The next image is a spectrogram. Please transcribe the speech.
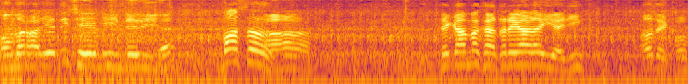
ਉਮਰ ਹਜੇ ਇਹਦੀ 6 ਮਹੀਨੇ ਦੀ ਹੈ। ਬਸ। ਹਾਂ। ਤੇ ਕੰਮ ਖਤਰੇ ਵਾਲਾ ਹੀ ਹੈ ਜੀ। ਉਹ ਦੇਖੋ।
